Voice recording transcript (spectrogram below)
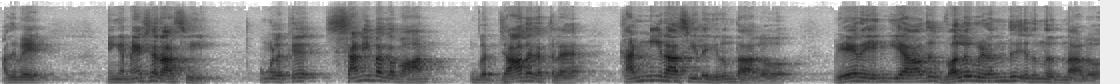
அதுவே நீங்கள் மேஷராசி உங்களுக்கு சனி பகவான் உங்கள் ஜாதகத்தில் கன்னி ராசியில் இருந்தாலோ வேறு எங்கேயாவது வலுவிழந்து இருந்திருந்தாலோ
